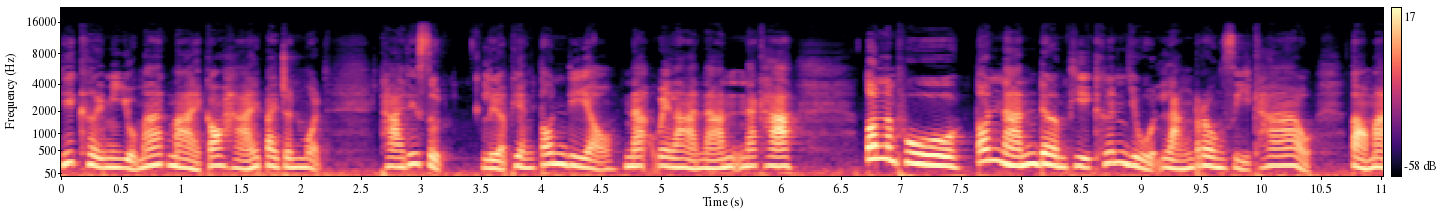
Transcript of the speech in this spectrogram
ที่เคยมีอยู่มากมายก็หายไปจนหมด ท้ายที่สุดเหลือเพียงต้นเดียว ณเวลานั้นนะคะ ต้นลำพูต้นนั้นเดิมทีขึ้นอยู่หลังโรงสีข้าว ต่อมา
